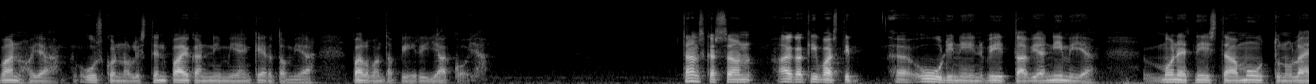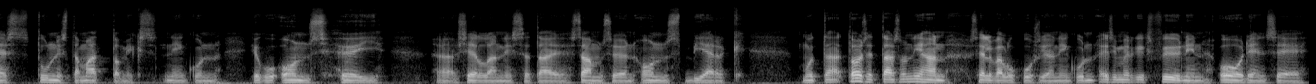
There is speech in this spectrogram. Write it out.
vanhoja uskonnollisten paikan nimien kertomia palvontapiirin jakoja. Tanskassa on aika kivasti Uudiniin viittaavia nimiä. Monet niistä on muuttunut lähes tunnistamattomiksi, niin kuin joku Onshöj Shellannissa tai Samsön Onsbjerg. Mutta toiset taas on ihan selvälukuisia, niin kuin esimerkiksi Fyynin Odense,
